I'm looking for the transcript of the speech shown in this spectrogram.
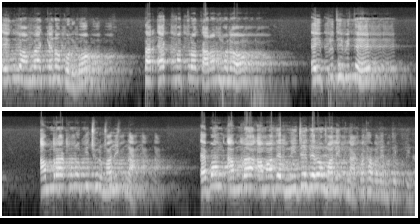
এগুলো আমরা কেন করব? তার একমাত্র কারণ হল এই পৃথিবীতে আমরা কোনো কিছুর মালিক না। এবং আমরা আমাদের নিজেদেরও মালিক না। কথা বলেন ঠিক কিনা?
